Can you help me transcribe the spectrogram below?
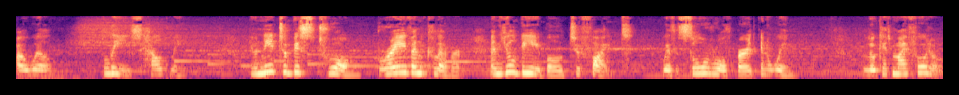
I will. Please help me. You need to be strong, brave and clever, and you'll be able to fight with Saul Rothbard and win. Look at my photo.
